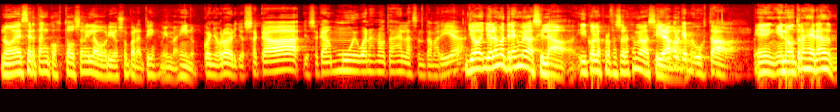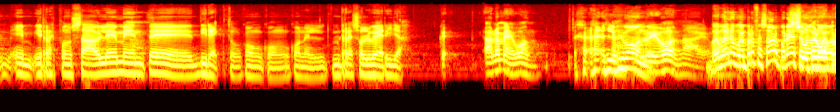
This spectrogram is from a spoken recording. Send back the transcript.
no debe ser tan costoso ni laborioso para ti, me imagino. Coño, brother, yo sacaba, yo sacaba muy buenas notas en la Santa María Yo, yo las materias me vacilaba, y con los profesores que me y vacilaba. era porque me gustaba. En, en otras era eh, irresponsablemente directo con, con, con el resolver y ya. Que- Háblame de Bond. Luis Bond. Luis Bond, nah, Bu- Bueno, buen profesor, por eso. Súper no, buen no- no,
